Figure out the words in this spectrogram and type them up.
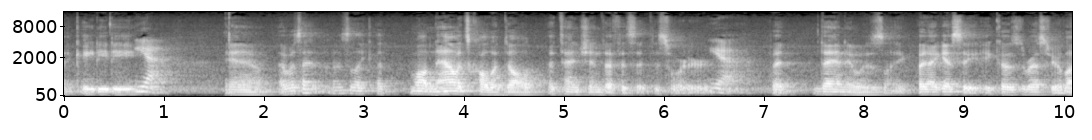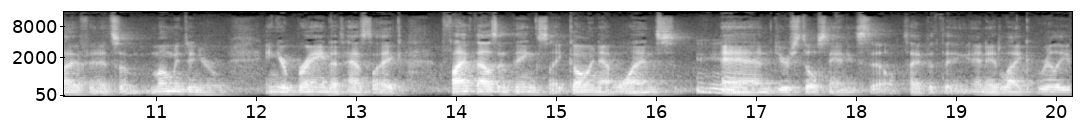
like ADD Yeah. you know uh, what's that was like a, well now it's called adult attention deficit disorder Yeah. But then it was like but i guess it, it goes the rest of your life and it's a moment in your in your brain that has like 5000 things like going at once hmm and you're still standing still type of thing and it like really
